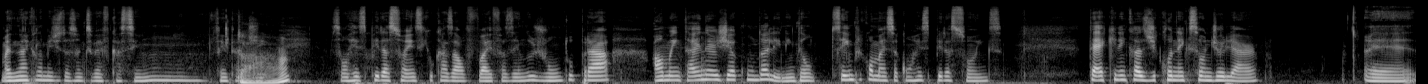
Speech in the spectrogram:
Mas não é aquela meditação que você vai ficar assim, hum, sentadinho. Tá. São respirações que o casal vai fazendo junto para aumentar a energia Kundalini. Então, sempre começa com respirações. Técnicas de conexão de olhar. É,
